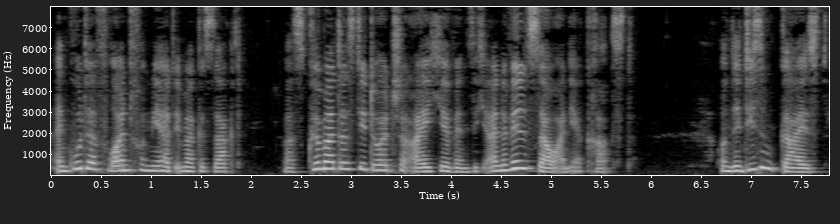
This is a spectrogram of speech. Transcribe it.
Ein guter Freund von mir hat immer gesagt, was kümmert es die deutsche Eiche, wenn sich eine Wildsau an ihr kratzt? Und in diesem Geist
